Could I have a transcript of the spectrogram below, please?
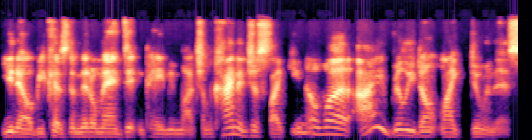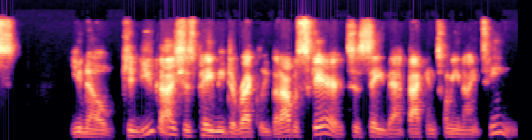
you know because the middleman didn't pay me much i'm kind of just like you know what? I really don't like doing this. You know can you guys just pay me directly? But i was scared to say that back in 2019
